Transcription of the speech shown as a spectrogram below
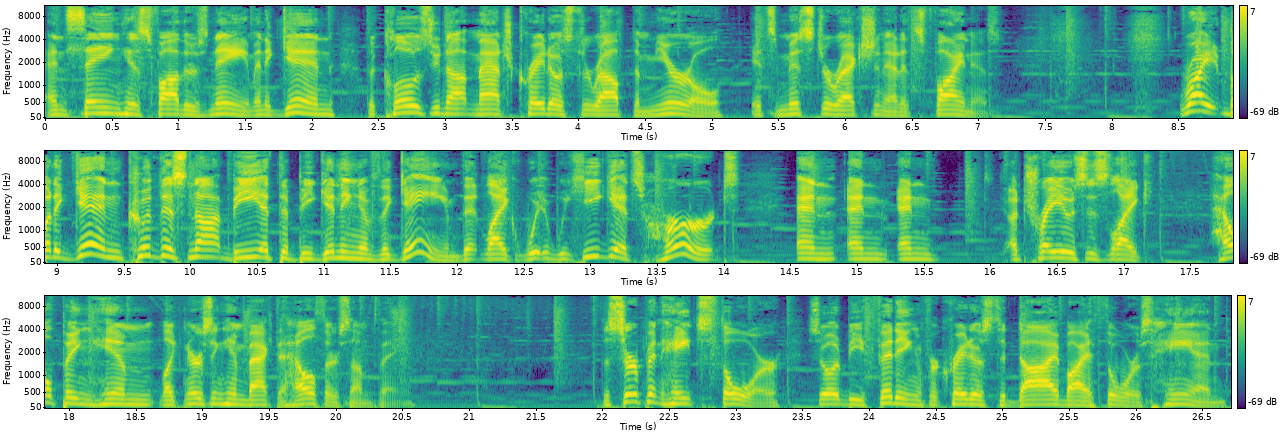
and saying his father's name. And again, the clothes do not match Kratos throughout the mural. It's misdirection at its finest. Right, but again, could this not be at the beginning of the game that like he gets hurt and and and Atreus is like helping him, like nursing him back to health or something? The serpent hates Thor, so it'd be fitting for Kratos to die by Thor's hand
